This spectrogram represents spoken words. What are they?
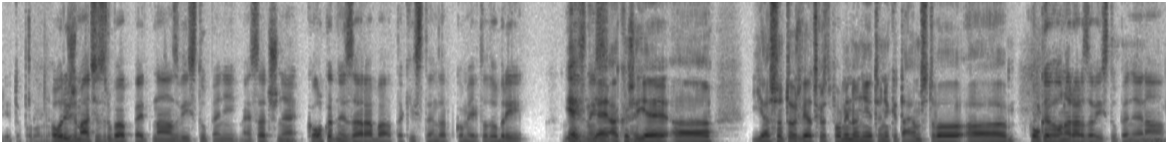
je to podľa mňa. Hovorí, že máte zhruba 15 vystúpení mesačne. Koľko dnes zarába taký stand-up komik? Je to dobrý je, biznis? Je, akože je. Uh, ja som to už viackrát spomínal, nie je to nejaké tajomstvo. Uh, Koľko je honorár za vystúpenie na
